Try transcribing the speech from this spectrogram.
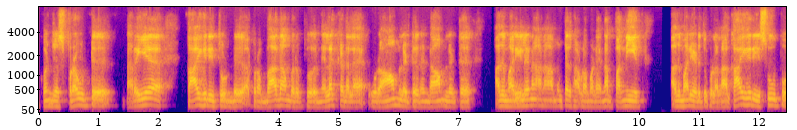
கொஞ்சம் ஸ்ப்ரவுட்டு நிறைய காய்கறி துண்டு அப்புறம் பாதாம் பருப்பு நிலக்கடலை ஒரு ஆம்லெட்டு ரெண்டு ஆம்லெட்டு அது மாதிரி. இல்லைன்னா நான் முட்டை சாப்பிட மாட்டேன்னா பன்னீர் அது மாதிரி எடுத்துக்கொள்ளலாம். காய்கறி சூப்போ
